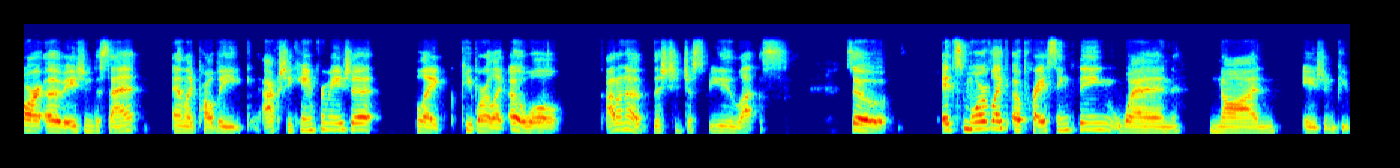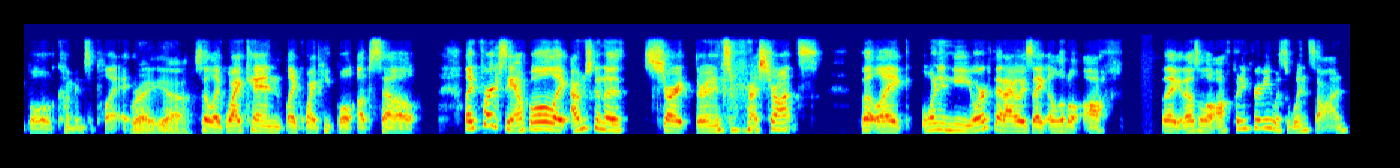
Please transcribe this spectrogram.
are of asian descent and like probably actually came from asia like people are like oh well i don't know this should just be less. So it's more of like a pricing thing when non asian people come into play Right. Yeah. so like why can like white people upsell like for example, like I'm just gonna start throwing in some restaurants, but like one in New York that I was like a little off like that was a little off putting for me was Win Son.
